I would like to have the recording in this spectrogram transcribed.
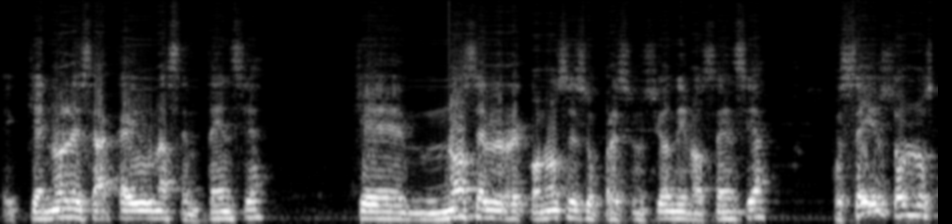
eh, que no les ha caído una sentencia, que no se les reconoce su presunción de inocencia, pues ellos son los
